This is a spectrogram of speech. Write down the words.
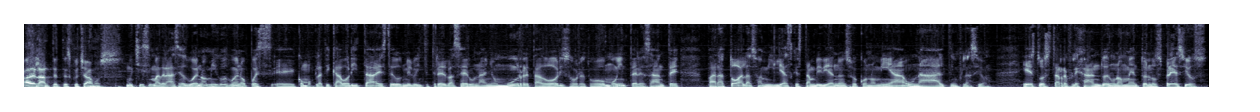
Adelante, te escuchamos. Muchísimas gracias. Bueno, amigos, bueno, pues eh, como platicaba ahorita, este 2023 va a ser un año muy retador y sobre todo muy interesante para todas las familias que están viviendo en su economía una alta inflación. Esto se está reflejando en un aumento en los precios,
